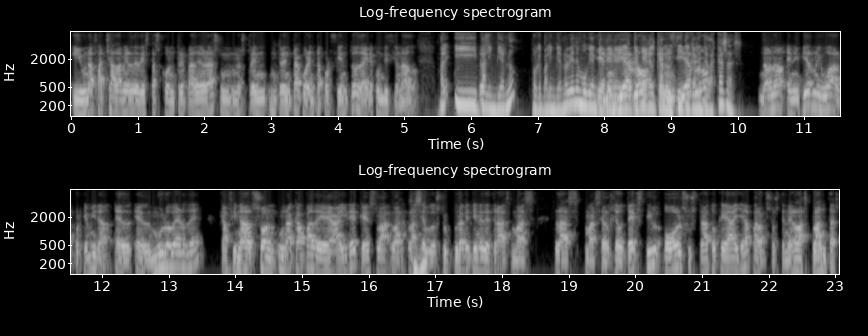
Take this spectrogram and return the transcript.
Y una fachada verde de estas con trepaderas, unos un 30-40% de aire acondicionado. Vale, ¿y para el invierno? Porque para el invierno viene muy bien que pegue, el calorcito y caliente las casas. No, no, en invierno igual, porque mira, el, muro verde, que al final son una capa de aire, que es la, pseudoestructura que tiene detrás, más, las, más el geotextil o el sustrato que haya para sostener a las plantas.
